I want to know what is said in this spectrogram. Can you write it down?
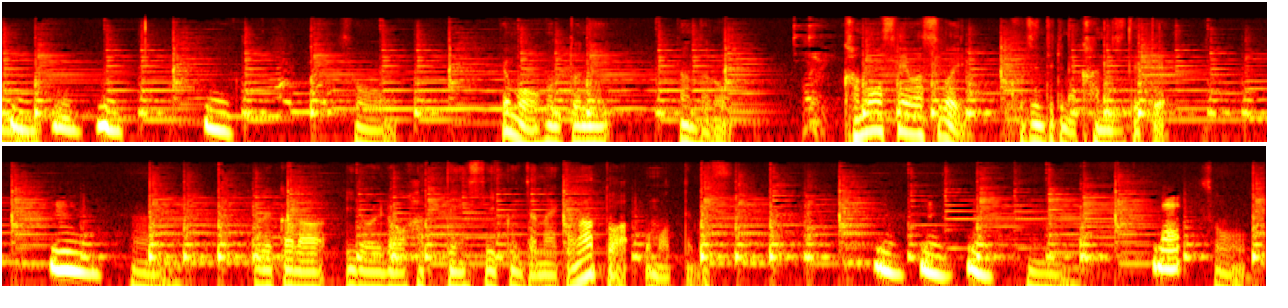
ううんんうんうんうんそう。でも本当に、なんだろう。可能性はすごい個人的には感じてて、うんうん。これからいろいろ発展していくんじゃないかなとは思ってます。うんうんうん。うんね、そう。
